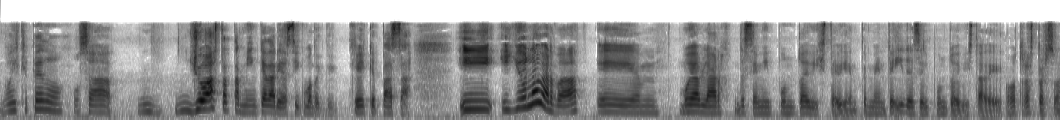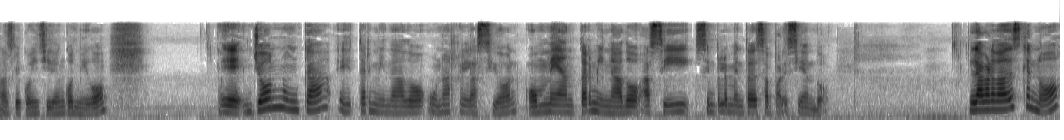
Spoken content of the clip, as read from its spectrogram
güey, ¿qué pedo? O sea, yo hasta también quedaría así como de, ¿qué, qué pasa? Y, y, yo la verdad eh, voy a hablar desde mi punto de vista, evidentemente, y desde el punto de vista de otras personas que coinciden conmigo. Eh, yo nunca he terminado una relación o me han terminado así simplemente desapareciendo. La verdad es que no,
